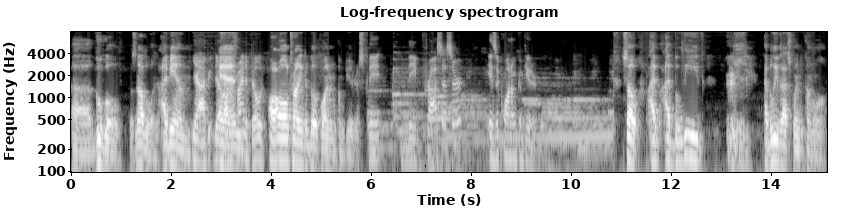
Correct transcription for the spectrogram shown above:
uh, Google was another one, IBM, Yeah, they're all trying to build. are all trying to build quantum computers. The, the processor is a quantum computer. So I, I believe, I believe that's going to come along.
